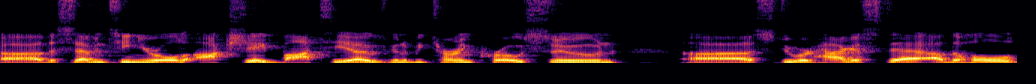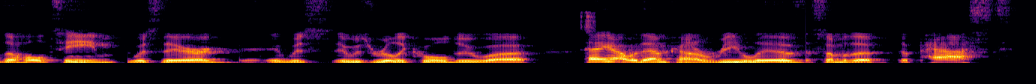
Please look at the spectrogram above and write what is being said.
uh, the 17 year old Akshay Bhatia, who's going to be turning pro soon. Uh, Stewart Hagestad, uh, the whole the whole team was there. It was it was really cool to uh, hang out with them, kind of relive some of the the past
